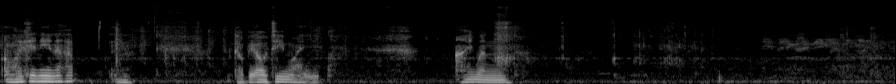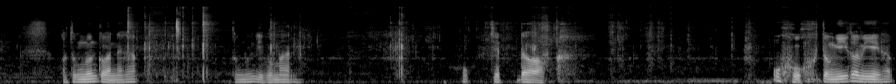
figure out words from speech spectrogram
เอาไว้แค่นี้นะครับ เดี๋ยวไปเอาที่ใหม่อีก ให้มัน เอาตรงนู้นก่อนนะครับ ตรงนู้นอีกประมาณหกเจ็ดดอก โอ้โห ตรงนี้ก็มีครับ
